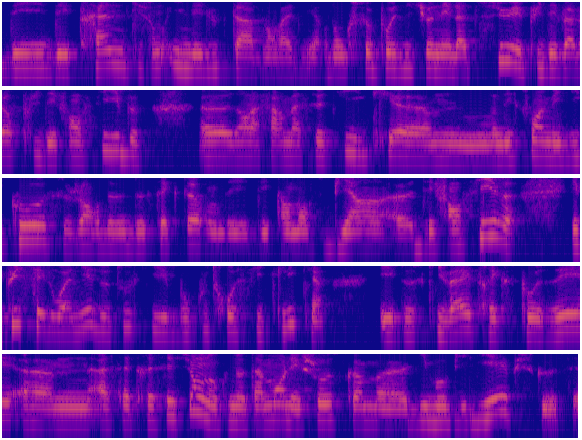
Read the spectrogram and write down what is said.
des, des trends qui sont inéluctables, on va dire. Donc se positionner là-dessus et puis des valeurs plus défensives euh, dans la pharmaceutique, euh, les soins médicaux, ce genre de, de secteurs ont des, des tendances bien euh, défensives. Et puis s'éloigner de tout ce qui est beaucoup trop cyclique et de ce qui va être exposé euh, à cette récession, donc notamment les choses comme euh, l'immobilier, puisque ça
